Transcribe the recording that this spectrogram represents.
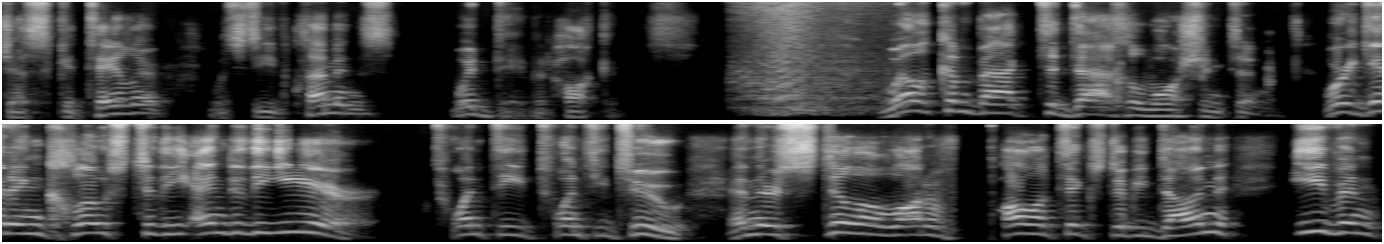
Jessica Taylor with Steve Clemons with David Hawkings. Welcome back to Dakhil, Washington. We're getting close to the end of the year. 2022, and there's still a lot of politics to be done. Even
